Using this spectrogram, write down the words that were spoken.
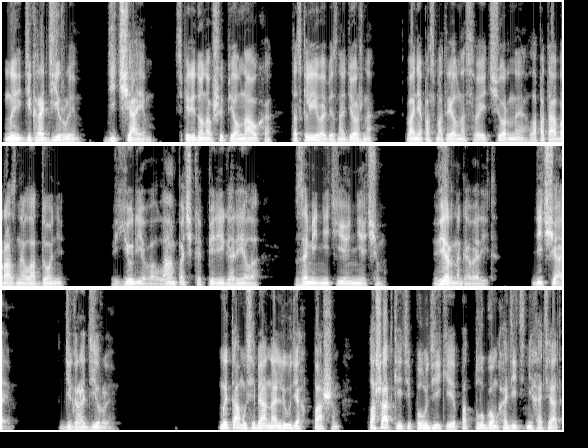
Мы деградируем, дичаем. Спиридонов шипел на ухо, тоскливо, безнадежно. Ваня посмотрел на свои черные, лопатообразные ладони. В Юрьева лампочка перегорела, заменить ее нечем. Верно говорит. Дичаем деградируем. Мы там у себя на людях пашем. Лошадки эти полудикие под плугом ходить не хотят.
